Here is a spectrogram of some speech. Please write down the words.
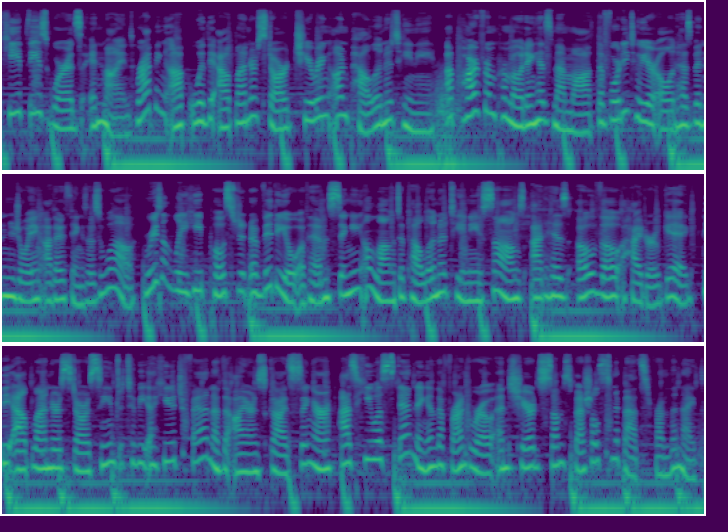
keep these words in mind. Wrapping up with the Outlander star cheering on Paolo Nutini. Apart from promoting his memoir, the 42-year-old has been enjoying other things as well. Recently, he posted a video of him singing along to Paolo Nutini's songs at his OVO Hydro gig. The Outlander star seemed to be a huge fan of the Iron Skies singer as he was standing in the front row and shared some special snippets from the night.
